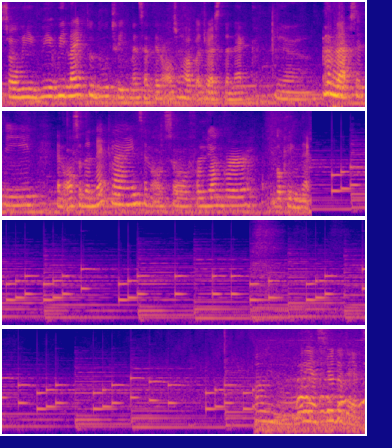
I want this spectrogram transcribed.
So we, we, we like to do treatments that can also help address the neck Yeah. laxity and also the necklines and also for younger looking neck. Oh, oh yes, you're the best.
